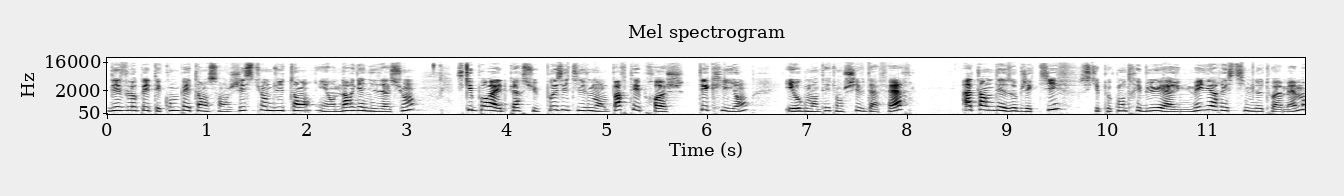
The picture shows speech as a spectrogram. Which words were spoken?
développer tes compétences en gestion du temps et en organisation, ce qui pourra être perçu positivement par tes proches, tes clients et augmenter ton chiffre d'affaires, atteindre tes objectifs, ce qui peut contribuer à une meilleure estime de toi-même,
